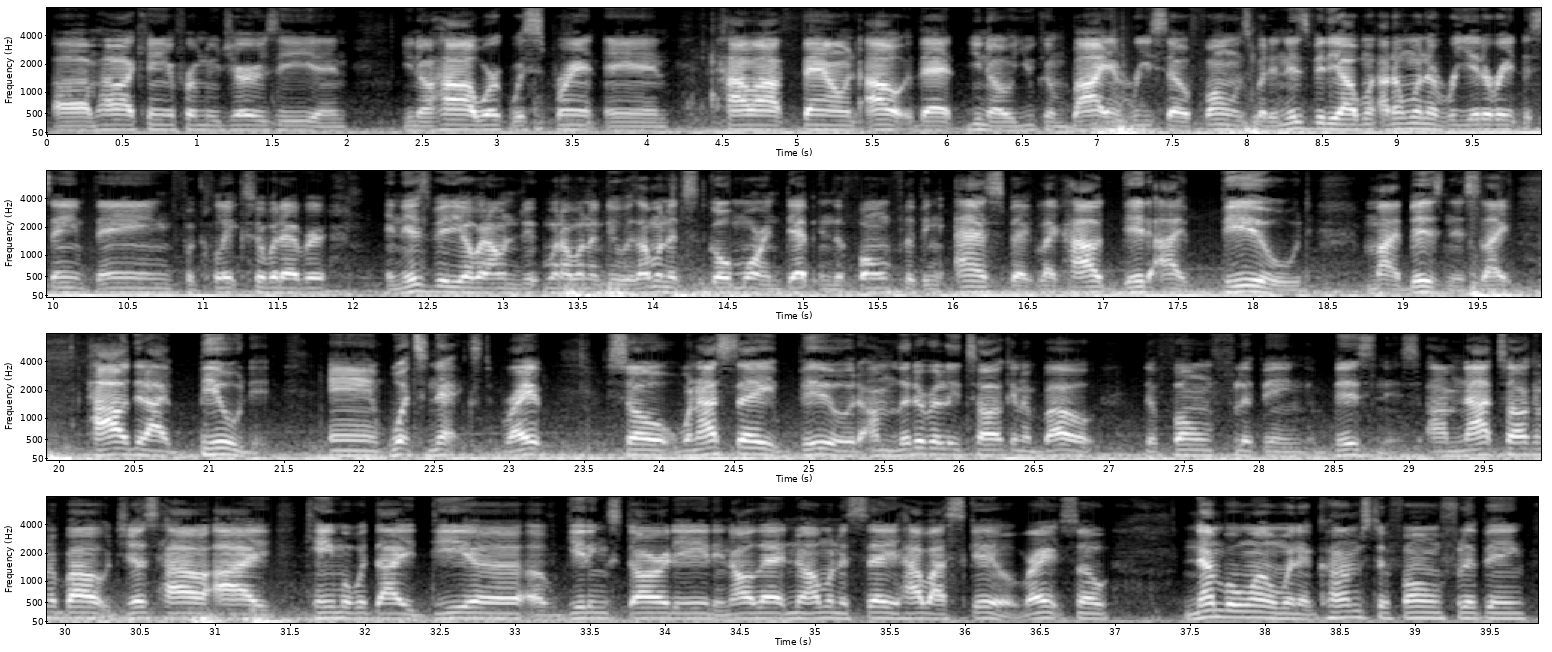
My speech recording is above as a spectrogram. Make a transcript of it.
um, how I came from New Jersey and, you know, how I work with Sprint and how I found out that, you know, you can buy and resell phones. But in this video, I don't want to reiterate the same thing for clicks or whatever. In this video, what I want to do, what I want to do is I want to go more in depth in the phone flipping aspect. Like, how did I build my business? Like, how did I build it? And what's next, right? So when I say build, I'm literally talking about the phone flipping business. I'm not talking about just how I came up with the idea of getting started and all that. No, I want to say how I scaled, right? So, number one, when it comes to phone flipping,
